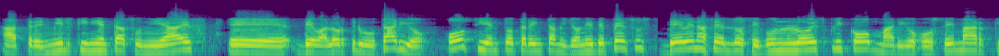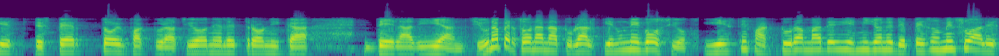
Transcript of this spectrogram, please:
a 3.500 unidades eh, de valor tributario o 130 millones de pesos deben hacerlo según lo explicó Mario José Márquez, experto en facturación electrónica de la DIAN. Si una persona natural tiene un negocio y este factura más de 10 millones de pesos mensuales,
